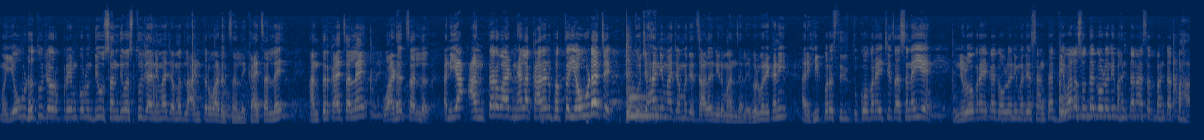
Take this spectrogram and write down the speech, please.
मग एवढं तुझ्यावर प्रेम करून दिवसांदिवस तुझ्या आणि माझ्यामधलं अंतर वाढत चाललंय. काय चाललंय? अंतर काय चाललंय? वाढत चाललं. आणि या अंतर वाढण्याला कारण फक्त एवढंच आहे. तुझ्या आणि माझ्यामध्ये जाळं निर्माण झालंय. बरोबर आहे का नाही? अरे ही परिस्थिती तुकोबरायचीच असं नाहीये. निळोबरा एका गवळणीमध्ये सांगतात देवाला सुद्धा गवळणी भांडताना असंच भांडतात. पहा.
